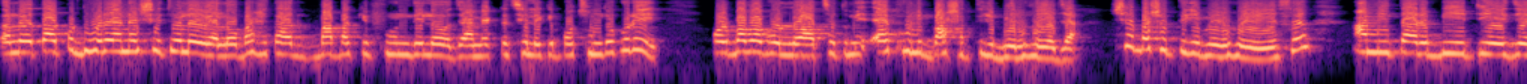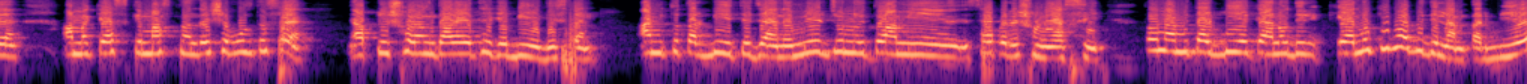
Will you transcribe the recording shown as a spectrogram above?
তাহলে তারপর ধরে এনে সে চলে গেল বাসা তার বাবাকে ফোন দিল যে আমি একটা ছেলেকে পছন্দ করি। ওর বাবা বলল আচ্ছা তুমি এখনই বাসার থেকে বের হয়ে যা। সে বাসার থেকে বের হয়ে গেছে। আমি তার বিয়ে টিয়ে যে আমাকে আজকে মাসনাদ এসে বলতেছে আপনি স্বয়ং দাঁড়িয়ে থেকে বিয়ে দিচ্ছেন আমি তো তার বিয়েতে যাই না মেয়ের জন্যই তো আমি সেপারেশনে আছি। তখন আমি তার বিয়ে কেন কেন কীভাবে দিলাম তার বিয়ে?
